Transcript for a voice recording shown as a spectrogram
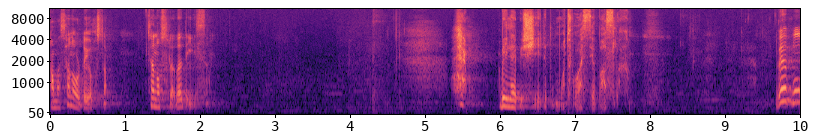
Amma sən orada yoxsan. Sən o sırada deyilsən. Hə, belə bir şeydir bu motivasiya bazlıq. Və bu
